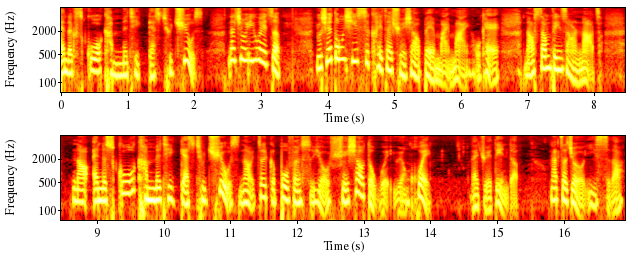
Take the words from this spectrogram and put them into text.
And the school committee gets to choose，那就意味着有些东西是可以在学校被买卖，OK？Now some things are not。Now and the school committee gets to choose。那这个部分是由学校的委员会来决定的，那这就有意思了。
